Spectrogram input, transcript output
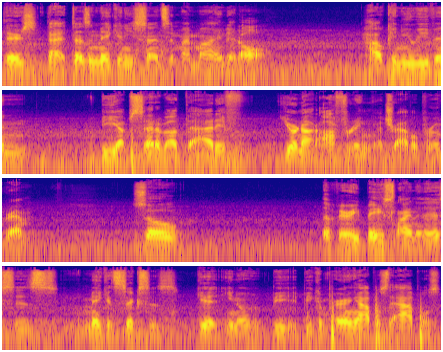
there's that doesn't make any sense in my mind at all. How can you even be upset about that if you're not offering a travel program. So the very baseline of this is make it sixes. Get you know be be comparing apples to apples.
